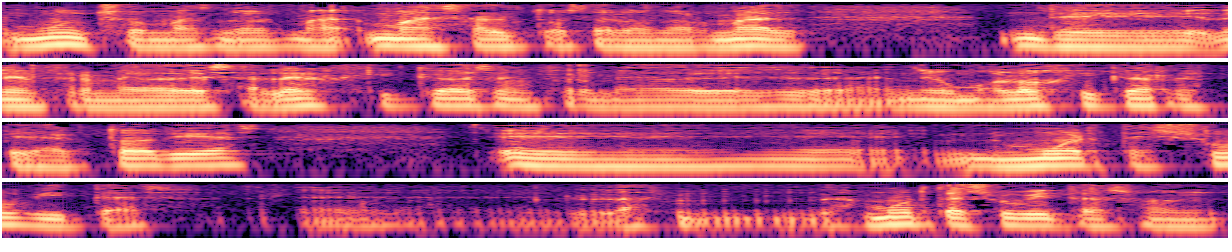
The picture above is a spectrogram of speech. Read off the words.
mucho más, más altos de lo normal, de, enfermedades alérgicas, enfermedades neumológicas, respiratorias, muertes súbitas. las, las muertes súbitas son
